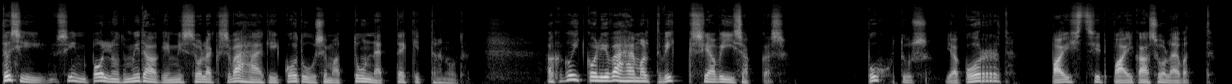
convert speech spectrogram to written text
tõsi, siin polnud midagi, mis oleks vähegi kodusemat tunnet tekitanud. aga kõik oli vähemalt viks ja viisakas. puhtus ja kord paistsid paigas olevat.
